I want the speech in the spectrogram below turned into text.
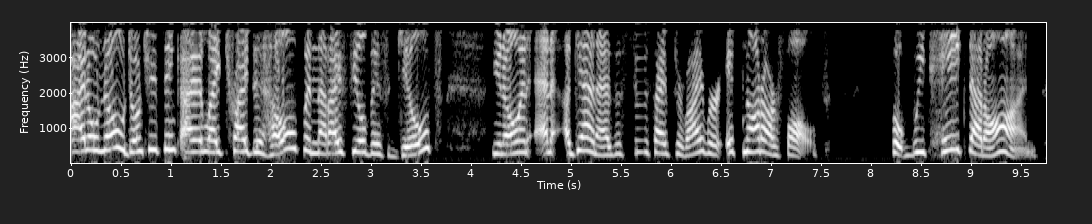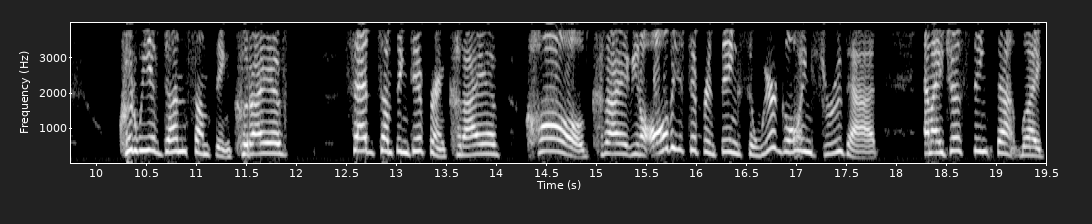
I don't know. Don't you think I like tried to help and that I feel this guilt? You know, and, and again, as a suicide survivor, it's not our fault. But we take that on. Could we have done something? Could I have said something different? Could I have called? Could I, you know, all these different things. So we're going through that. And I just think that, like,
